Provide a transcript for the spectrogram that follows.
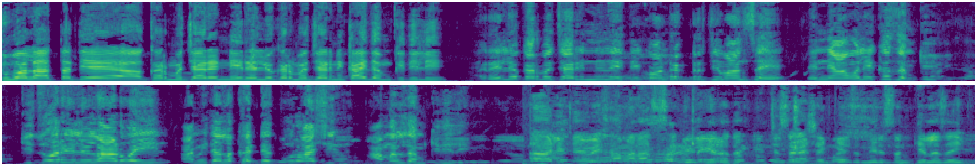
तुम्हाला आता ते अ, कर्मचाऱ्यांनी रेल्वे कर्मचाऱ्यांनी काय धमकी दिली? रेल्वे कर्मचाऱ्यांनी नाही ते कॉन्ट्रॅक्टरची माणसं आहे. त्यांनी आम्हाला एकच धमकी दिली की जो रेल्वेला आडवा येईल आम्ही त्याला खड्ड्यात पुरू अशी आम्हाला धमकी दिली. आले त्यावेळेस आम्हाला असं सांगितलं गेलं होतं की तुमच्या सगळ्या शंकेचं निरसन केलं जाईल.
